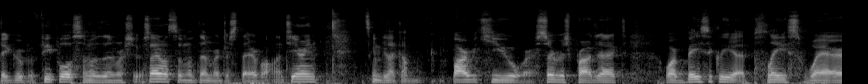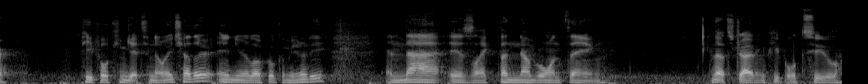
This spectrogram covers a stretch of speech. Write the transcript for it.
be grouping it's kinda like a barbecue or a service project, or basically a place where people can get to know each other in your local community. And that is like the number one thing that's driving people to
